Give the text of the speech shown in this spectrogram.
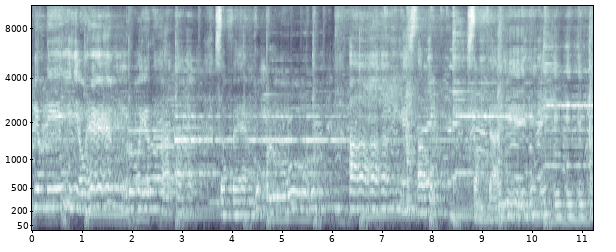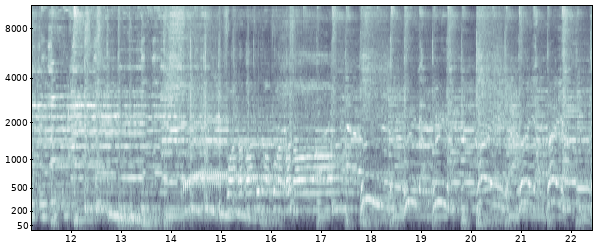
เดี๋ยวนี้เหี่ยวแห้งรวยราสแสดงผมรู้อายเศร้าสำใดฟอนออนพี่น้องฟอนออนๆเฮ้ยเฮ้ยเฮ้ยเฮ้ยเฮ้ยเฮ้ย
